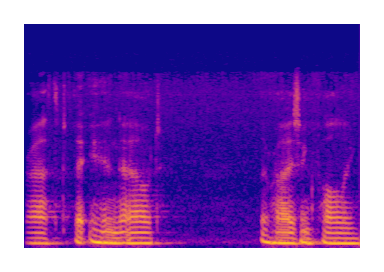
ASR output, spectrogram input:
breath the in, out, the rising, falling.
